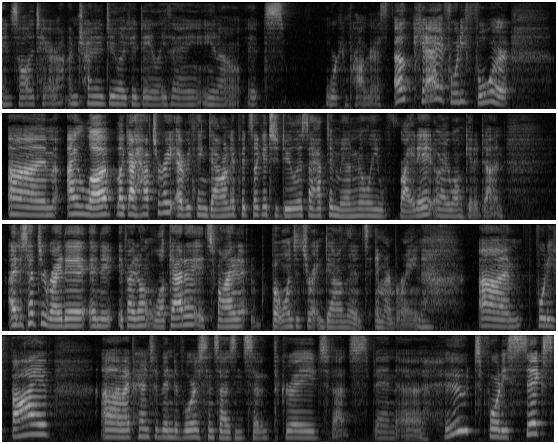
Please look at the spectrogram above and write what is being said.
In solitaire. I'm trying to do like a daily thing. You know, it's work in progress. Okay, 44. Um, I love like I have to write everything down. If it's like a to-do list, I have to manually write it or I won't get it done. I just have to write it and it, if I don't look at it, it's fine, but once it's written down then it's in my brain. Um, 45. Uh, my parents have been divorced since I was in seventh grade, so that's been a hoot. 46.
